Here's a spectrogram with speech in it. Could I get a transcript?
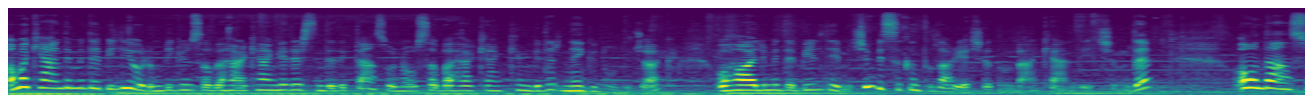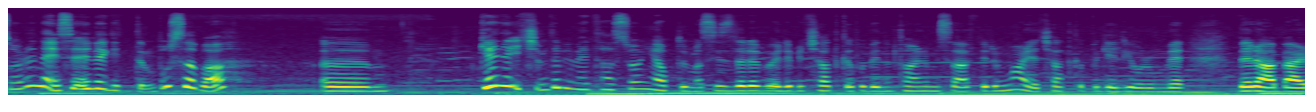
Ama kendimi de biliyorum bir gün sabah erken gelirsin dedikten sonra o sabah erken kim bilir ne gün olacak. O halimi de bildiğim için bir sıkıntılar yaşadım ben kendi içimde. Ondan sonra neyse eve gittim. Bu sabah e, gene içimde bir meditasyon yaptırma. Sizlere böyle bir çat kapı benim tanrı misafirim var ya çat kapı geliyorum ve beraber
